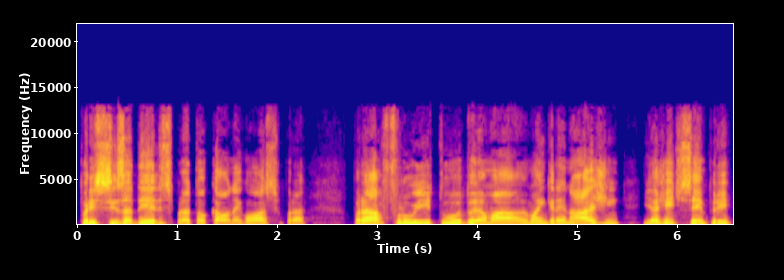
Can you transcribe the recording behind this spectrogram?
precisa deles para tocar o negócio, para fluir tudo, é uma, uma engrenagem e a gente sempre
